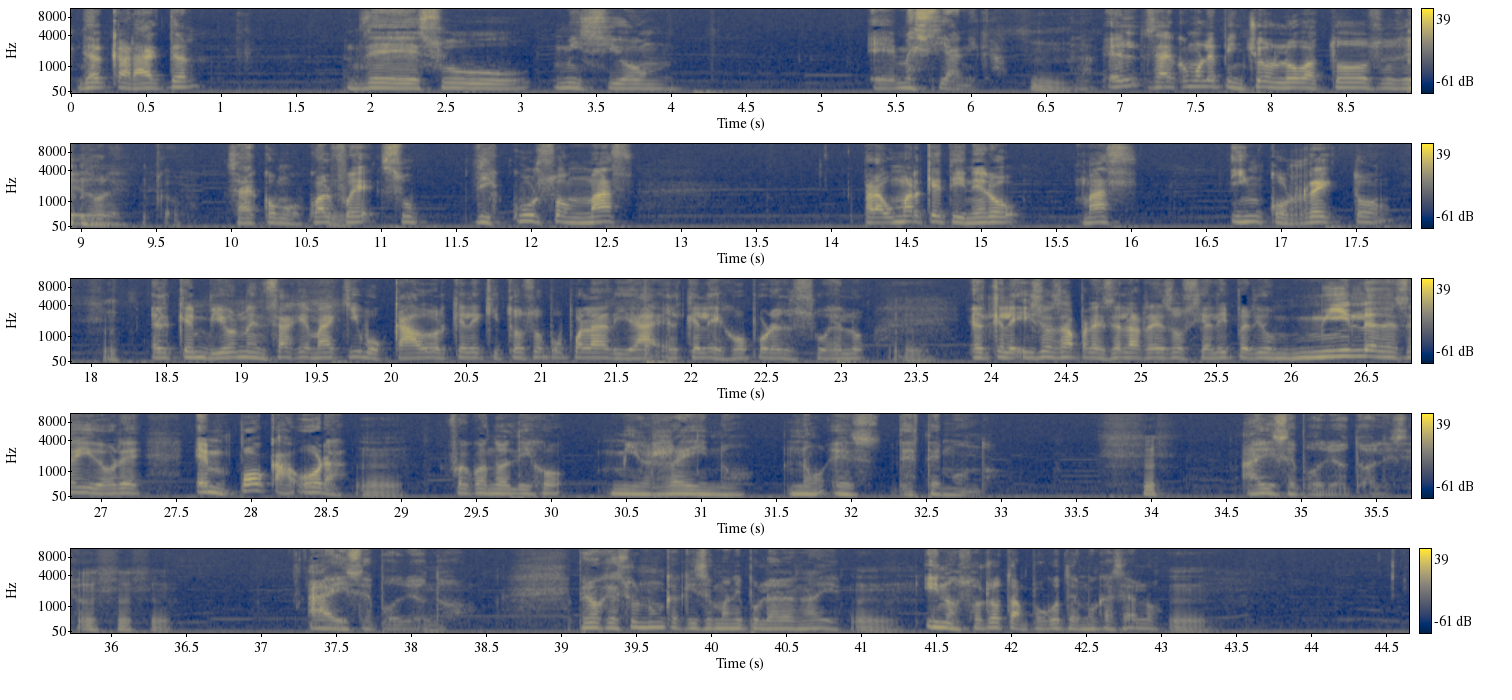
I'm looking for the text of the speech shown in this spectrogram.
del carácter de su misión eh, mesiánica. Hmm. Él sabe cómo le pinchó el lobo a todos sus seguidores. ¿Sabe cómo? ¿Cuál fue su discurso más, para un marketinero, más incorrecto, el que envió el mensaje más equivocado, el que le quitó su popularidad, el que le dejó por el suelo, mm. el que le hizo desaparecer las redes sociales y perdió miles de seguidores en pocas horas, mm. fue cuando él dijo, mi reino no es de este mundo. Ahí se pudrió todo, Eliseo. Ahí se pudrió mm. todo. Pero Jesús nunca quiso manipular a nadie. Y nosotros tampoco tenemos que hacerlo.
